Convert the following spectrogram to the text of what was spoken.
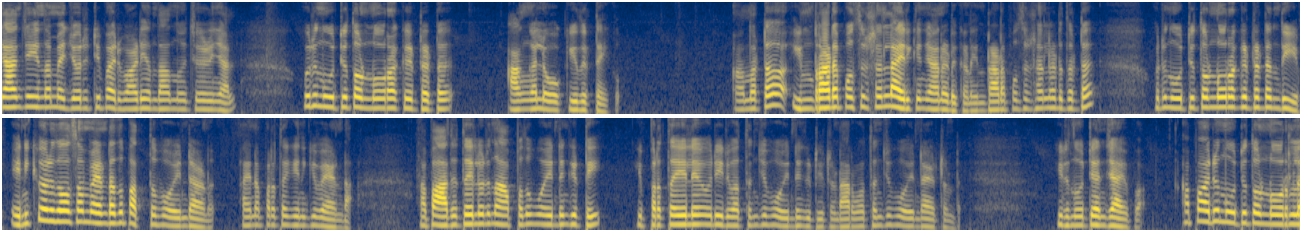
ഞാൻ ചെയ്യുന്ന മെജോറിറ്റി പരിപാടി എന്താണെന്ന് വെച്ച് കഴിഞ്ഞാൽ ഒരു നൂറ്റി തൊണ്ണൂറൊക്കെ ഇട്ടിട്ട് അങ്ങ് ലോക്ക് ചെയ്തിട്ടേക്കും. എന്നിട്ട് ഇൻട്രാഡെ പൊസിഷനിലായിരിക്കും ഞാൻ എടുക്കണം. ഇൻട്രാഡെ പൊസിഷനിൽ എടുത്തിട്ട് ഒരു നൂറ്റി തൊണ്ണൂറൊക്കെ ഇട്ടിട്ട് എന്ത് ചെയ്യും? എനിക്കൊരു ദിവസം വേണ്ടത് പത്ത് പോയിന്റാണ് അതിനപ്പുറത്തേക്ക് എനിക്ക് വേണ്ട. അപ്പോൾ ആദ്യത്തേൽ ഒരു നാൽപ്പത് പോയിന്റും കിട്ടി. ഇപ്പുറത്തേൽ ഒരു ഇരുപത്തഞ്ച് പോയിന്റും കിട്ടിയിട്ടുണ്ട്. അറുപത്തഞ്ച് പോയിന്റ് ആയിട്ടുണ്ട്. ഇരുന്നൂറ്റി അഞ്ചായപ്പോൾ അപ്പോൾ ഒരു നൂറ്റി തൊണ്ണൂറിൽ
